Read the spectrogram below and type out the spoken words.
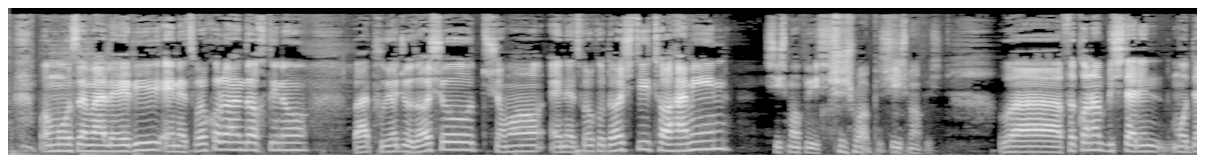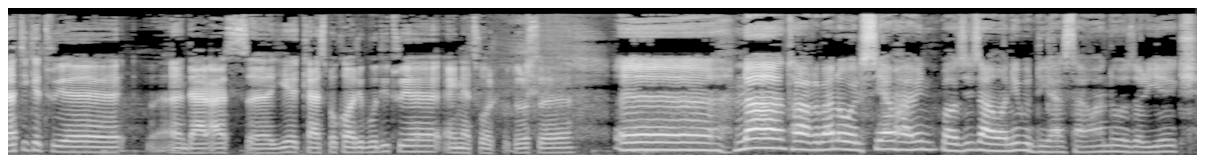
با موسی ملهری eNetwork رو انداختین و بعد پویا جدا شد. شما eNetwork رو داشتی تا همین شیش ماه پیش. شیش ماه پیش. شیش ماه پیش. و فکر کنم بیشترین مدتی که توی در از یه کسب و کاری بودی توی eNetwork بود. درسته؟ نه تقریبا اولسی هم همین بازه زمانی بود دیگه. از تقریبا 2001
